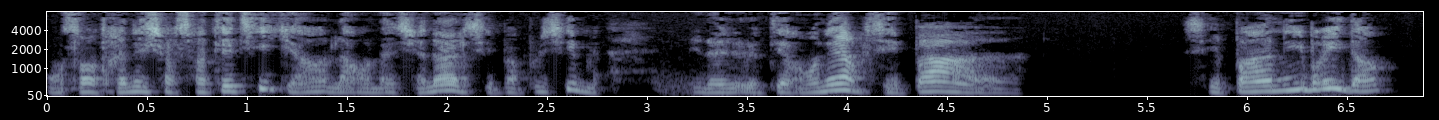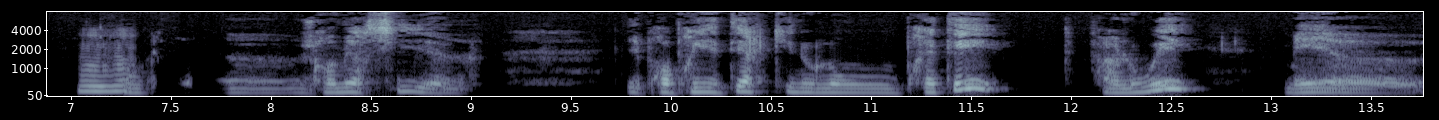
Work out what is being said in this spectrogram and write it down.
on s'entraînait sur synthétique. Hein. Là, en national, c'est pas possible. Et le, le terrain en herbe, c'est pas, c'est pas un hybride. Hein. Mhm. Euh, je remercie euh, les propriétaires qui nous l'ont prêté, enfin loué. Mais euh,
